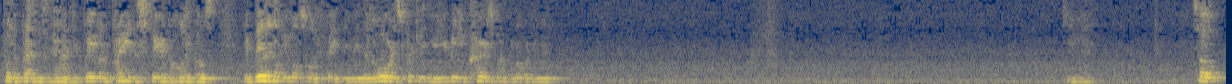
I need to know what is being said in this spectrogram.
from the presence of God. You're able to pray in the Spirit and the Holy Ghost. You're building up your most holy faith. Amen. The Lord is quickening you. You're being encouraged by the Lord. Amen. Amen. So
